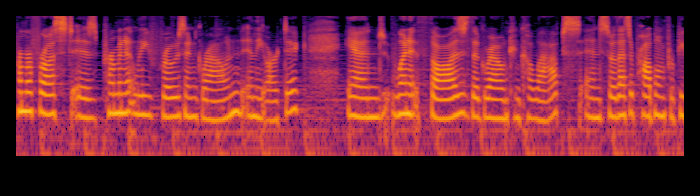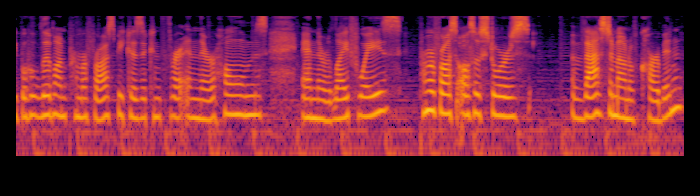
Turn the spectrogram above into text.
Permafrost is permanently frozen ground in the Arctic, and when it thaws, the ground can collapse. And so that's a problem for people who live on permafrost because it can threaten their homes and their lifeways. Permafrost also stores a vast amount of carbon,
